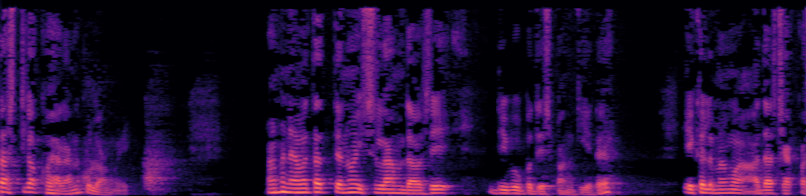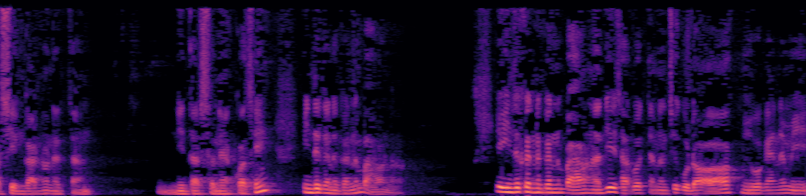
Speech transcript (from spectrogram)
කොටස් ටිකක් හොයාගන්න පුළුවන් වෙයි. මම නැවතත් යනවා ඉස්ලාම් දවසේ දීප උපදේශ පන්තියට. ඒකල මම ආදර්ශයක් වශයෙන් ගන්නව නැත්තම් නිදර්ශනයක් වශයෙන් ඉඳගෙන කරන භාවනාව. ඒ ඉඳගෙන කරන භාවනාදී සර්වඥාන්සේ ගොඩාක් මේව ගැන මේ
